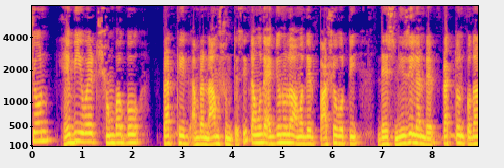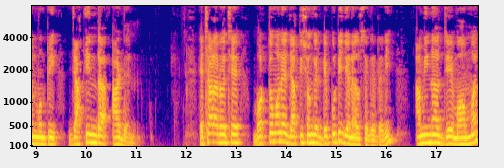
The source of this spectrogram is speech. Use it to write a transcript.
জন হেভি ওয়েট সম্ভাব্য প্রার্থীর আমরা নাম শুনতেছি। তার মধ্যে একজন হলো আমাদের পার্শ্ববর্তী দেশ নিউজিল্যান্ডের প্রাক্তন প্রধানমন্ত্রী জাচিন্দা আর্ডেন। এছাড়া রয়েছে বর্তমানে জাতিসংঘের deputy general secretary Amina J Mohammed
